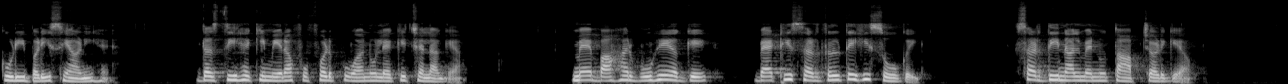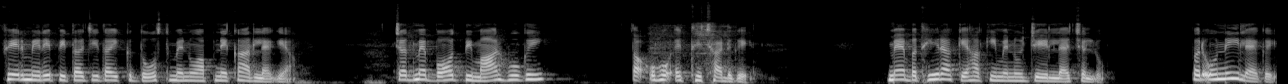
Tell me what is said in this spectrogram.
ਕੁੜੀ ਬੜੀ ਸਿਆਣੀ ਹੈ। ਦੱਸਦੀ ਹੈ ਕਿ ਮੇਰਾ ਫੁੱਫੜ ਭੂਆ ਨੂੰ ਲੈ ਕੇ ਚਲਾ ਗਿਆ। ਮੈਂ ਬਾਹਰ ਬੂਹੇ ਅੱਗੇ ਬੈਠੀ ਸਰਦਲ ਤੇ ਹੀ ਸੋ ਗਈ। ਸਰਦੀ ਨਾਲ ਮੈਨੂੰ ਤਾਪ ਚੜ ਗਿਆ। ਫਿਰ ਮੇਰੇ ਪਿਤਾ ਜੀ ਦਾ ਇੱਕ ਦੋਸਤ ਮੈਨੂੰ ਆਪਣੇ ਘਰ ਲੈ ਗਿਆ। ਜਦ ਮੈਂ ਬਹੁਤ ਬਿਮਾਰ ਹੋ ਗਈ ਤਾਂ ਉਹ ਇੱਥੇ ਛੱਡ ਗਏ। ਮੈਂ ਬਥੇਰਾ ਕਿਹਾ ਕਿ ਮੈਨੂੰ ਜੇਲ੍ਹ ਲੈ ਚੱਲੋ, ਪਰ ਉਹ ਨਹੀਂ ਲੈ ਗਏ।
